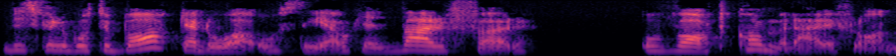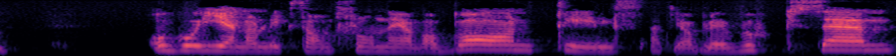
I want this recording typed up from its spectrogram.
vi skulle gå tillbaka då och se, okej okay, varför och vart kommer det här ifrån? Och gå igenom liksom från när jag var barn tills att jag blev vuxen.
